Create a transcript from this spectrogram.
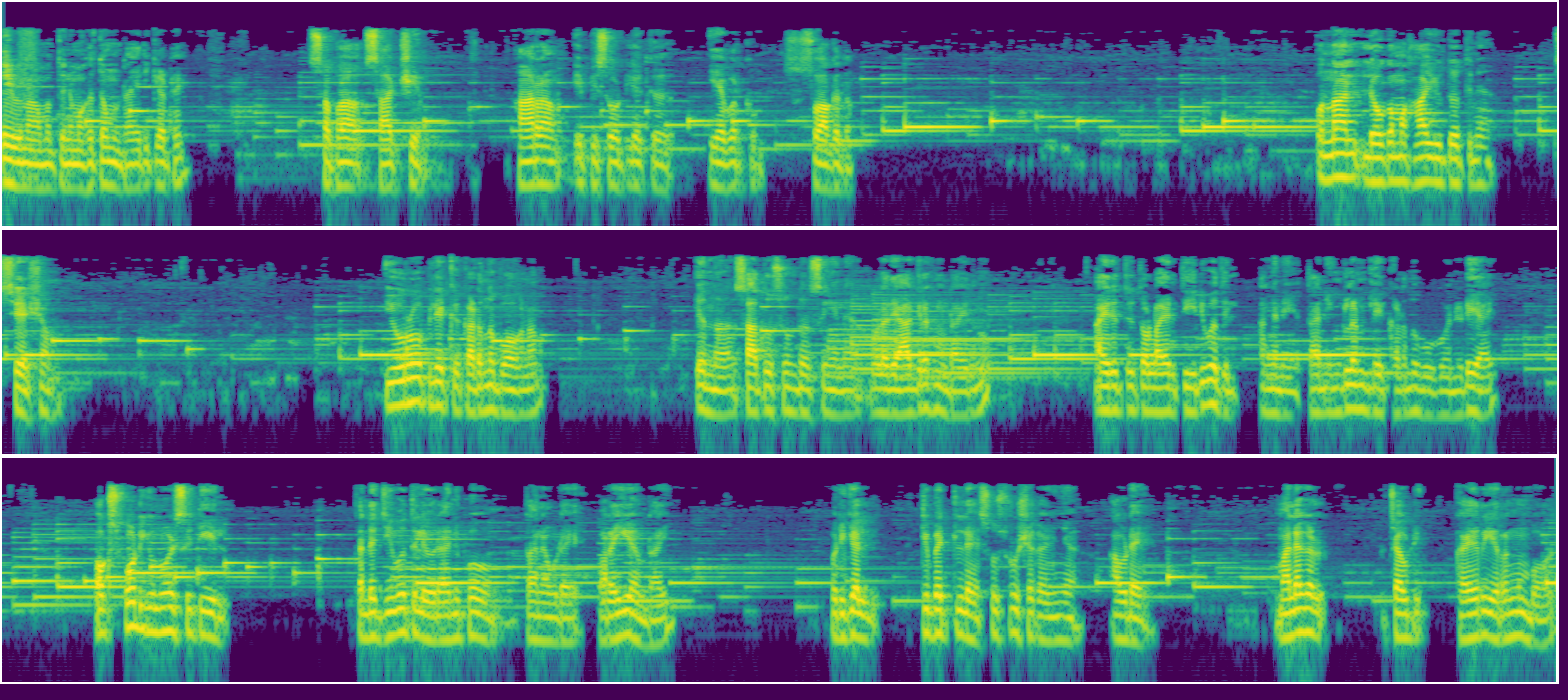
ദൈവനാമത്തിന് മഹത്വം ഉണ്ടായിരിക്കട്ടെ. സഭാ സാക്ഷ്യം ആറാം എപ്പിസോഡിലേക്ക് ഏവർക്കും സ്വാഗതം. ഒന്നാം ലോകമഹായുദ്ധത്തിന് ശേഷം യൂറോപ്പിലേക്ക് കടന്നു പോകണം എന്ന് സാധു സുന്ദർ സിംഗിന് വളരെ ആഗ്രഹമുണ്ടായിരുന്നു. ആയിരത്തി തൊള്ളായിരത്തി ഇരുപതിൽ അങ്ങനെ താൻ ഇംഗ്ലണ്ടിലേക്ക് കടന്നു പോകുവാൻ ഇടയായി ഓക്സ്ഫോർഡ് യൂണിവേഴ്സിറ്റിയിൽ തന്റെ ജീവിതത്തിലെ ഒരു അനുഭവം താൻ അവിടെ പറയുകയുണ്ടായി. ഒരിക്കൽ ടിബറ്റിലെ ശുശ്രൂഷ കഴിഞ്ഞ് അവിടെ മലകൾ ചവിട്ടി കയറി ഇറങ്ങുമ്പോൾ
